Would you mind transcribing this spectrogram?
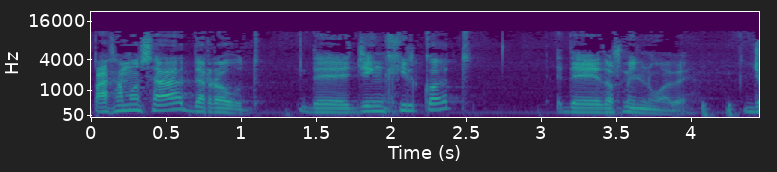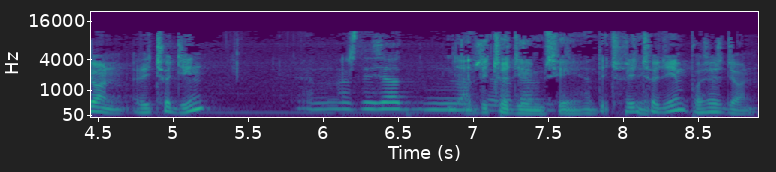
Pasamos a The Road, de Gene Hillcott, de 2009. John, ¿he dicho Gene? Has dicho, no has sé dicho Jim, sí, has dicho ¿He dicho Jim. Gene? Pues es John.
